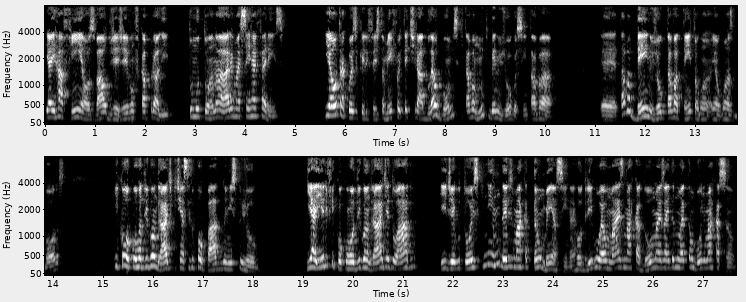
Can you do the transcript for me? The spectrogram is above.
E aí Rafinha, Oswaldo, GG vão ficar por ali, tumultuando a área, mas sem referência. E a outra coisa que ele fez também foi ter tirado Léo Gomes, que estava muito bem no jogo, assim, estava estava é, bem no jogo, estava atento em algumas bolas. E colocou o Rodrigo Andrade, que tinha sido poupado no início do jogo. E aí ele ficou com Rodrigo Andrade, Eduardo e Diego Torres, que nenhum deles marca tão bem assim. Né? Rodrigo é o mais marcador, mas ainda não é tão bom de marcação.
